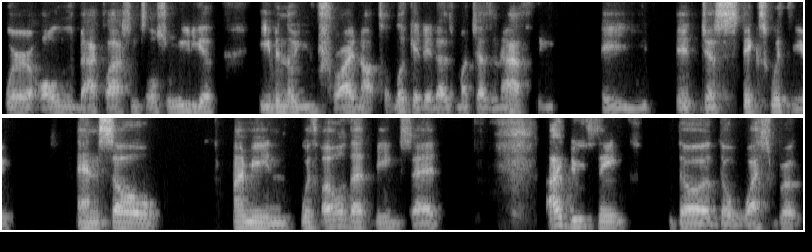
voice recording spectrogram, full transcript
where all the backlash in social media, even though you try not to look at it as much as an athlete, a it just sticks with you. And so, I mean, with all that being said, I do think the the Westbrook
